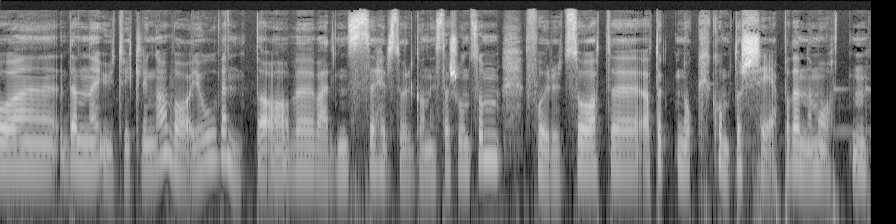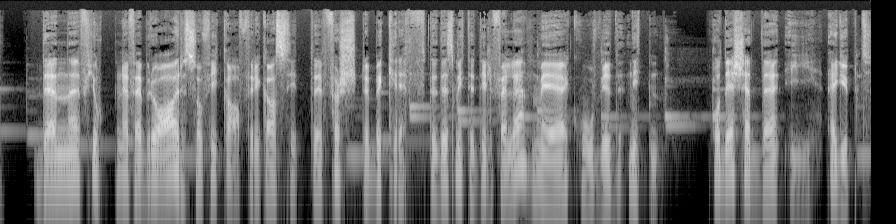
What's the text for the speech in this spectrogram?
Og denne utviklinga var jo venta av Verdens helseorganisasjon, som forutså at, at det nok kom til å skje på denne måten. Den 14. februar så fikk Afrika sitt første bekreftede smittetilfelle med covid-19. Og det skjedde i Egypt.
